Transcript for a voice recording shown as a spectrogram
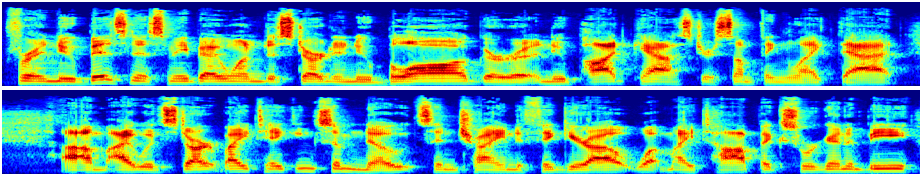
for a new business, maybe I wanted to start a new blog or a new podcast or something like that, um, I would start by taking some notes and trying to figure out what my topics were going to be,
